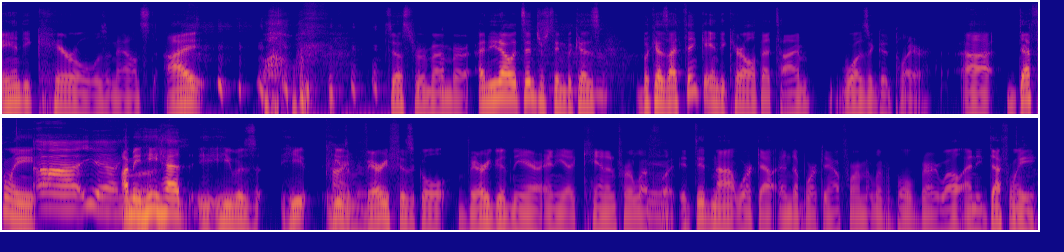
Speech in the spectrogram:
Andy Carroll was announced. I just remember, and you know, it's interesting because because I think Andy Carroll at that time was a good player. Uh, definitely. uh, yeah, I mean, he had he, he was he he was of. very physical, very good in the air, and he had a cannon for a left Yeah. foot. It did not work out, end up working out for him at Liverpool very well, and he definitely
